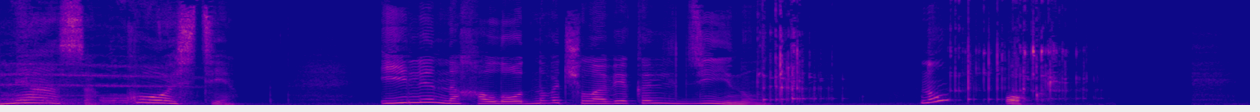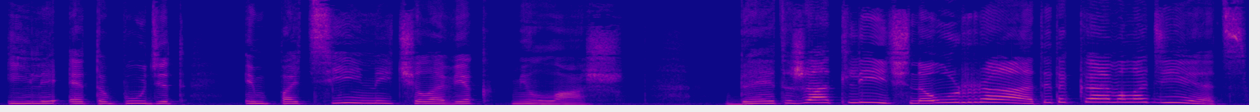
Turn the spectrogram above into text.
мясо, кости. Или на холодного человека льдину. Ну, ок. Или это будет эмпатийный человек-милаш. «Да это же отлично! Ура! Ты такая молодец!»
